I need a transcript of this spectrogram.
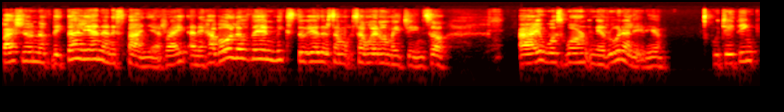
passion of the Italian and Spaniard, right? And I have all of them mixed together some, somewhere on my genes. So I was born in a rural area, which I think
